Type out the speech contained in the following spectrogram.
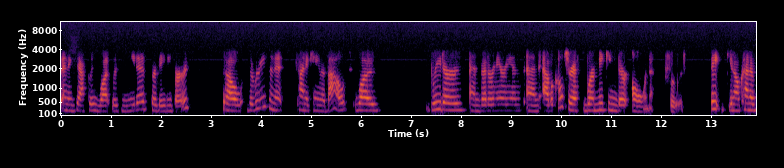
and exactly what was needed for baby birds. So the reason it kind of came about was breeders and veterinarians and aviculturists were making their own food. They, you know, kind of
